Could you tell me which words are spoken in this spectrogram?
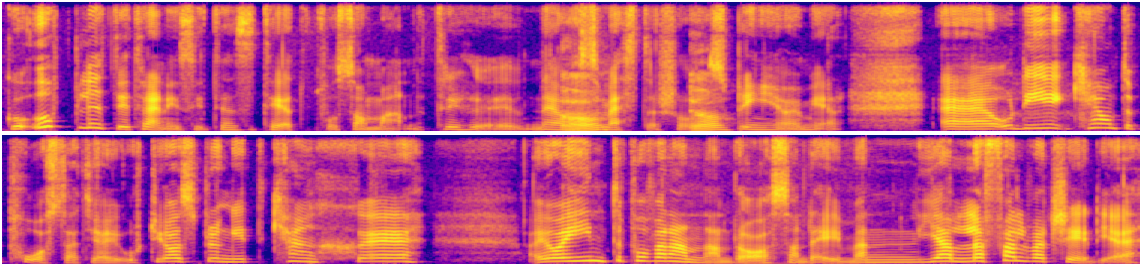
gå upp lite i träningsintensitet på sommaren. När jag har Ja, semester så ja. springer jag ju mer. Eh, och det kan jag inte påstå att jag har gjort. Jag har sprungit kanske jag är inte på varannan dag som dig, men i alla fall var tredje.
